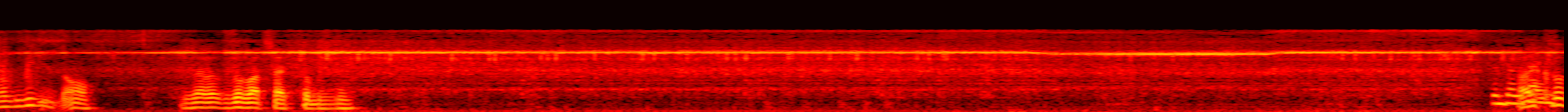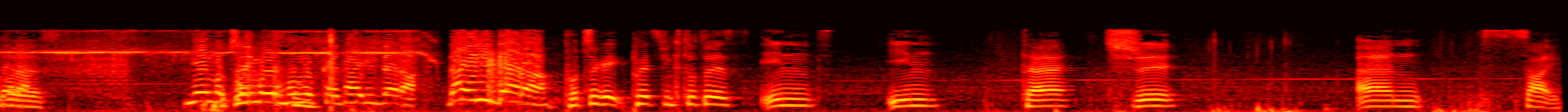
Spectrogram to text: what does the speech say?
No gwi- o. Zaraz zobaczę jak to brzmi. Ale kto to jest? Nie wiem, odpowiem moją burzówkę, daj lidera. Daj lidera! Poczekaj, powiedz mi kto to jest int in t 3 n sci.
